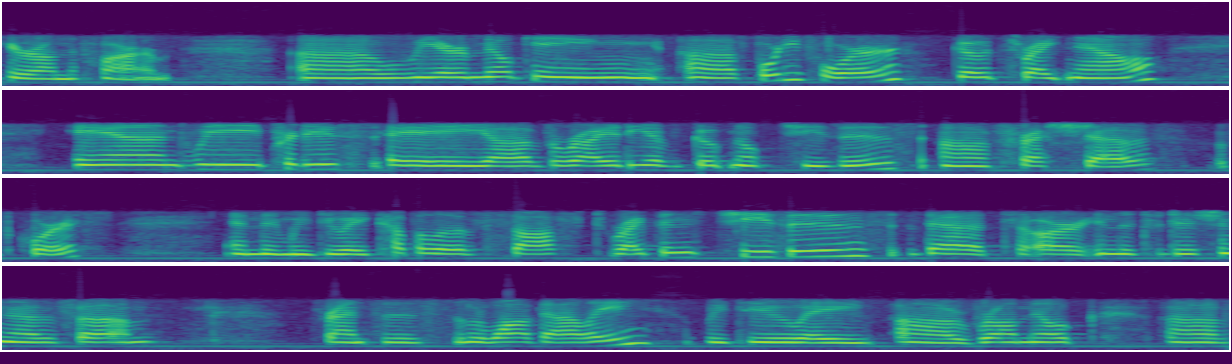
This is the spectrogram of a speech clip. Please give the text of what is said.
here on the farm. Uh, we are milking uh, 44 goats right now, and we produce a uh, variety of goat milk cheeses, uh, fresh chev, of course, and then we do a couple of soft ripened cheeses that are in the tradition of um, France's Loire Valley. We do a uh, raw milk uh,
